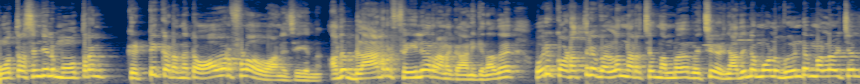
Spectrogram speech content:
മൂത്രസഞ്ചിയിൽ മൂത്രം കെട്ടിക്കിടന്നിട്ട് ഓവർഫ്ലോ ആണ് ചെയ്യുന്നത്. അത് ബ്ലാഡർ ഫെയിലിയർ ആണ് കാണിക്കുന്നത്. അത് ഒരു കുടത്തിൽ വെള്ളം നിറച്ച് നമ്മൾ വെച്ച് കഴിഞ്ഞാൽ അതിന്റെ മുകളിൽ വീണ്ടും വെള്ളം ഒഴിച്ചാൽ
